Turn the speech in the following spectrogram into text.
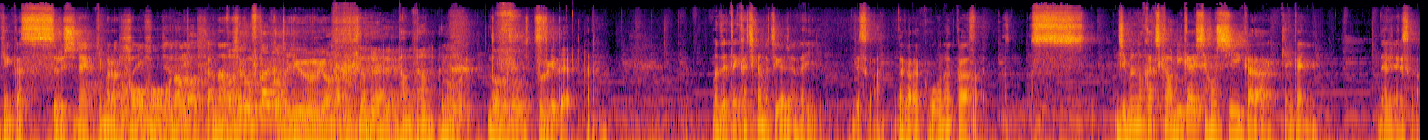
喧嘩するしないが決まるわけじゃないんじゃないかかな馬深いこと言うようになってきたね。だんだん、うん。どうぞどうぞ続けて。まあ、絶対価値観が違うじゃないですか。だからこうなんか、す自分の価値観を理解してほしいから喧嘩になるじゃないですか。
